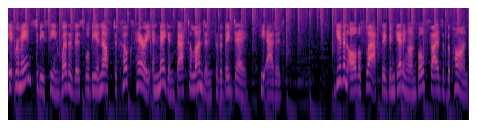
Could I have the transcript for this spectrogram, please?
It remains to be seen whether this will be enough to coax Harry and Meghan back to London for the big day, he added. Given all the flack they've been getting on both sides of the pond,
